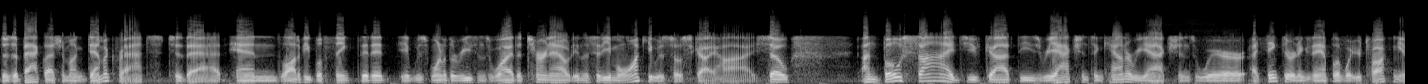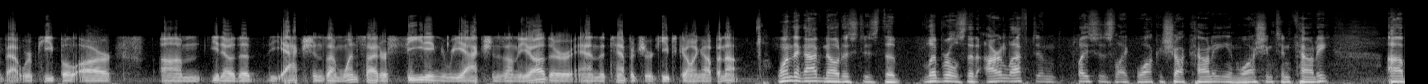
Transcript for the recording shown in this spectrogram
there's a backlash among Democrats to that, and a lot of people think that it, it was one of the reasons why the turnout in the city of Milwaukee was so sky high. So, on both sides, you've got these reactions and counter reactions where I think they're an example of what you're talking about, where people are, um, you know, the, the actions on one side are feeding the reactions on the other, and the temperature keeps going up and up. One thing I've noticed is the liberals that are left in places like Waukesha County and Washington County, uh,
